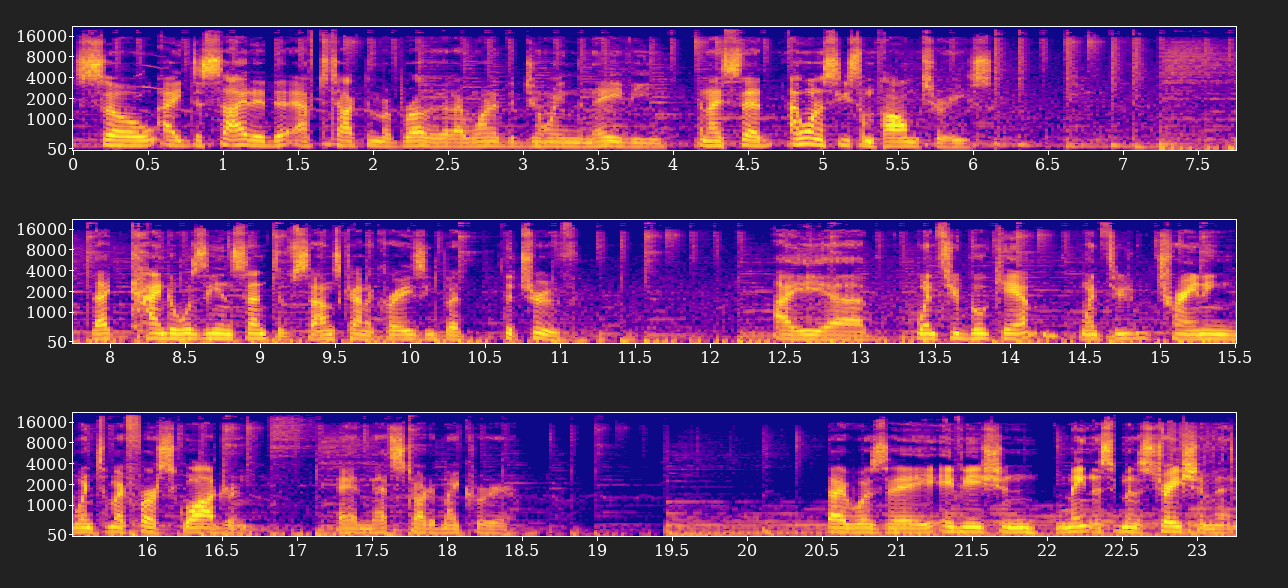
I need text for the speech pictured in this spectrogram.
So I decided after talking to my brother that I wanted to join the Navy. And I said, I want to see some palm trees. That kind of was the incentive. Sounds kind of crazy, but the truth. I uh, went through boot camp, went through training, went to my first squadron, and that started my career. I was a aviation maintenance administration man,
